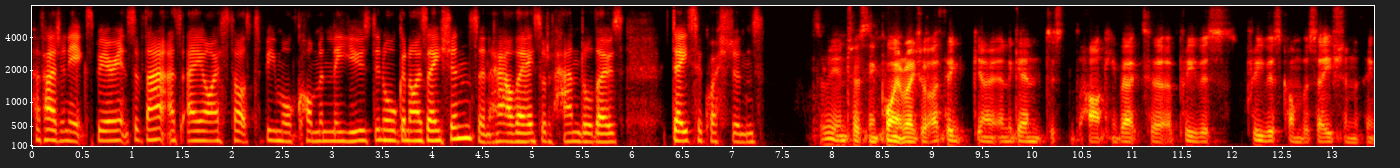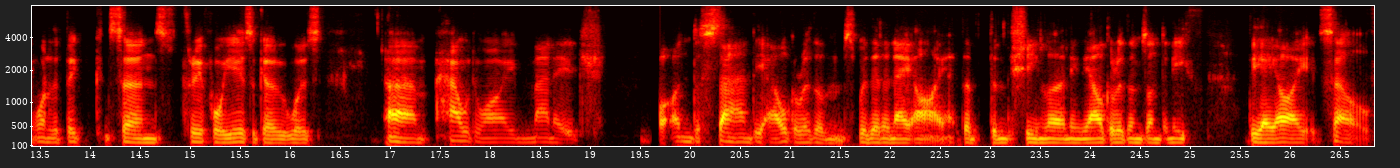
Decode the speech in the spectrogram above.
have had any experience of that as AI starts to be more commonly used in organisations and how they sort of handle those data questions. It's a really interesting point, Rachel. I think, uh, and again, just harking back to a previous previous conversation, I think one of the big concerns three or four years ago was um, how do I manage or understand the algorithms within an AI, the, the machine learning, the algorithms underneath the AI itself,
